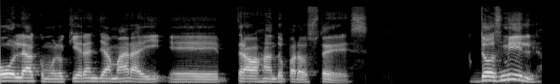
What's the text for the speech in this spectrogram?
hola, como lo quieran llamar ahí, eh, trabajando para ustedes. 2000,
